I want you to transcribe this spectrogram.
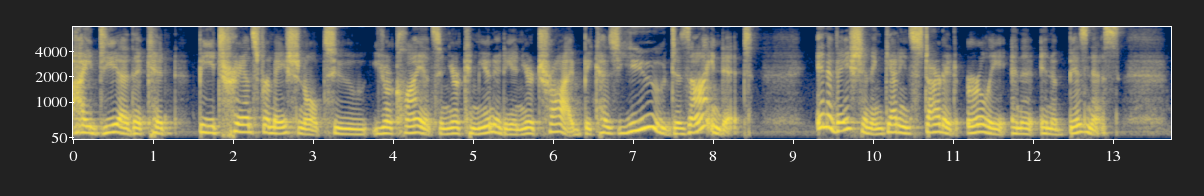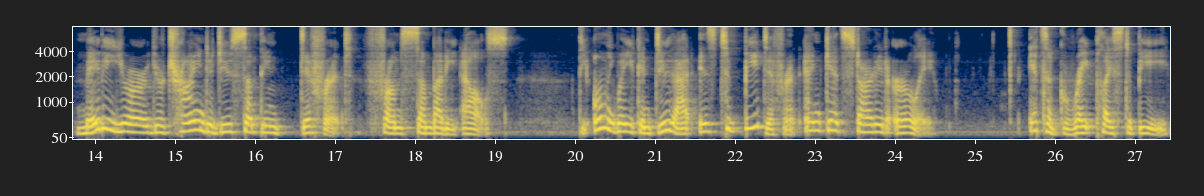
idea that could be transformational to your clients and your community and your tribe because you designed it. Innovation and getting started early in a, in a business maybe you're you're trying to do something different from somebody else. The only way you can do that is to be different and get started early. It's a great place to be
